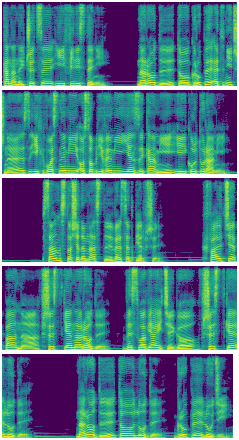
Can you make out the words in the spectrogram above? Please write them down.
Kananejczycy i Filistyni. Narody to grupy etniczne z ich własnymi osobliwymi językami i kulturami. Psalm 117, werset pierwszy. Chwalcie Pana, wszystkie narody, wysławiajcie Go, wszystkie ludy. Narody to ludy, grupy ludzi.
